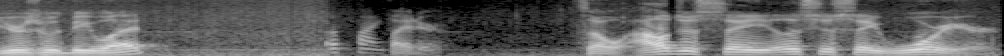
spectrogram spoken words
yours would be what? A fighter. Fighter. So I'll just say, let's just say warrior.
